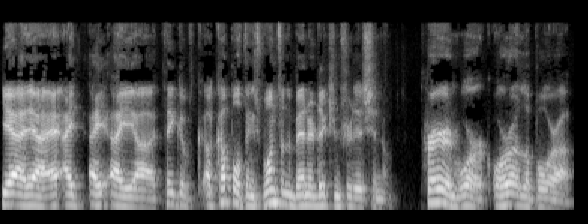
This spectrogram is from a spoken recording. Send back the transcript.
Yeah, yeah. I I, I uh, think of a couple of things. One from the Benedictine tradition: prayer and work, ora labora.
